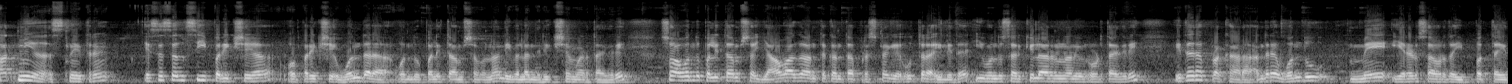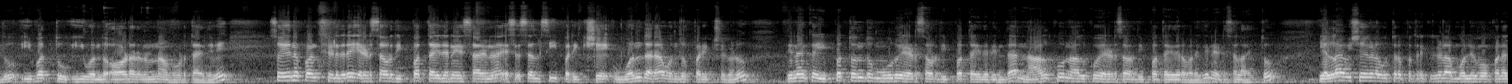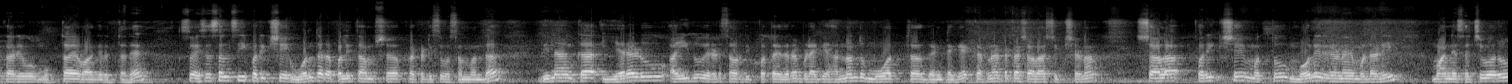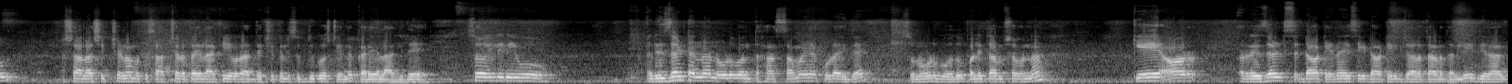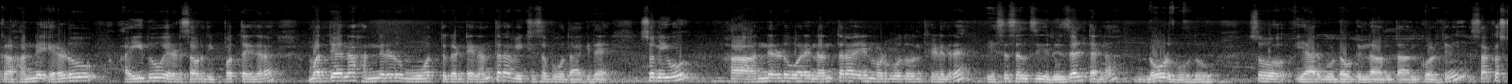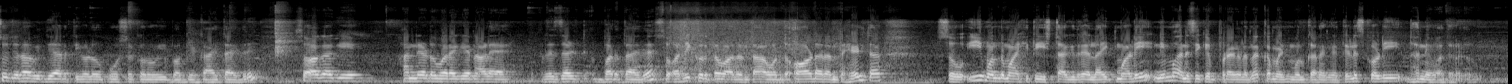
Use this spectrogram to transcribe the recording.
ಆತ್ಮೀಯ ಸ್ನೇಹಿತರೆ S S L C ಪರೀಕ್ಷೆಯ ಪರೀಕ್ಷೆ ಒಂದರ ಒಂದು ಫಲಿತಾಂಶವನ್ನು ನೀವೆಲ್ಲ ನಿರೀಕ್ಷೆ ಮಾಡ್ತಾ ಇದ್ದೀರಿ. ಸೊ, ಆ ಒಂದು ಫಲಿತಾಂಶ ಯಾವಾಗ ಅಂತಕ್ಕಂಥ ಪ್ರಶ್ನೆಗೆ ಉತ್ತರ ಇಲ್ಲಿದೆ. ಈ ಒಂದು ಸರ್ಕ್ಯುಲರನ್ನು ನೀವು ನೋಡ್ತಾ ಇದ್ದೀರಿ. ಇದರ ಪ್ರಕಾರ, ಅಂದರೆ ಒಂದು ಮೇ ಎರಡು ಸಾವಿರದ ಇಪ್ಪತ್ತೈದು, ಇವತ್ತು ಈ ಒಂದು ಆರ್ಡರನ್ನು ನಾವು ನೋಡ್ತಾ ಇದ್ದೀವಿ. ಸೊ, ಏನಪ್ಪ ಅಂತ ಹೇಳಿದರೆ, ಎರಡು ಸಾವಿರದ ಇಪ್ಪತ್ತೈದನೇ ಸಾಲಿನ ಎಸ್ ಎಸ್ ಎಲ್ ಸಿ ಪರೀಕ್ಷೆ ಒಂದರ ಒಂದು ಪರೀಕ್ಷೆಗಳು ದಿನಾಂಕ ಇಪ್ಪತ್ತೊಂದು ಮೂರು ಎರಡು ಸಾವಿರದ ಇಪ್ಪತ್ತೈದರಿಂದ ನಾಲ್ಕು ನಾಲ್ಕು ಎರಡು ಸಾವಿರದ ಇಪ್ಪತ್ತೈದರವರೆಗೆ ನಡೆಸಲಾಯಿತು. ಎಲ್ಲ ವಿಷಯಗಳ ಉತ್ತರ ಪತ್ರಿಕೆಗಳ ಮೌಲ್ಯಮಾಪನ ಕಾರ್ಯವು ಮುಕ್ತಾಯವಾಗಿರುತ್ತದೆ so S S L C ಪರೀಕ್ಷೆ ಒಂದರ ಫಲಿತಾಂಶ ಪ್ರಕಟಿಸುವ ಸಂಬಂಧ ದಿನಾಂಕ ಎರಡು ಐದು ಎರಡು ಸಾವಿರದ ಇಪ್ಪತ್ತೈದರ ಬೆಳಗ್ಗೆ ಹನ್ನೊಂದು ಮೂವತ್ತು ಗಂಟೆಗೆ ಕರ್ನಾಟಕ ಶಾಲಾ ಶಿಕ್ಷಣ ಶಾಲಾ ಪರೀಕ್ಷೆ ಮತ್ತು ಮೌಲ್ಯ ನಿರ್ಣಯ ಮಂಡಳಿ, ಮಾನ್ಯ ಸಚಿವರು, ಶಾಲಾ ಶಿಕ್ಷಣ ಮತ್ತು ಸಾಕ್ಷರತಾ ಇಲಾಖೆ ಇವರ ಅಧ್ಯಕ್ಷತೆಯಲ್ಲಿ ಸುದ್ದಿಗೋಷ್ಠಿಯನ್ನು ಕರೆಯಲಾಗಿದೆ. ಸೊ ಇಲ್ಲಿ ನೀವು ರಿಸಲ್ಟನ್ನು ನೋಡುವಂತಹ ಸಮಯ ಕೂಡ ಇದೆ. ಸೊ ನೋಡ್ಬೋದು ಫಲಿತಾಂಶವನ್ನು. K R results dot N I C dot in ಜಾಲತಾಣದಲ್ಲಿ ದಿನಾಂಕ ಹನ್ನೆ ಎರಡು ಐದು ಎರಡು ಸಾವಿರದ ಇಪ್ಪತ್ತೈದರ ಮಧ್ಯಾಹ್ನ ಹನ್ನೆರಡು ಮೂವತ್ತು ಗಂಟೆ ನಂತರ ವೀಕ್ಷಿಸಬಹುದಾಗಿದೆ. ಸೊ ನೀವು ಹನ್ನೆರಡೂವರೆ ನಂತರ ಏನು ಮಾಡ್ಬೋದು ಅಂತ ಹೇಳಿದರೆ ಎಸ್ ಎಸ್ ಎಲ್ ಸಿ ರಿಸಲ್ಟನ್ನು ನೋಡ್ಬೋದು. ಸೊ ಯಾರಿಗೂ ಡೌಟ್ ಇಲ್ಲ ಅಂತ ಅಂದ್ಕೊಳ್ತೀನಿ ಸಾಕಷ್ಟು ಜನ ವಿದ್ಯಾರ್ಥಿಗಳು, ಪೋಷಕರು ಈ ಬಗ್ಗೆ ಕಾಯ್ತಾ ಇದ್ರಿ. ಸೊ ಹಾಗಾಗಿ ಹನ್ನೆರಡುವರೆಗೆ ನಾಳೆ ರಿಸಲ್ಟ್ ಬರ್ತಾ ಇದೆ. ಸೊ ಅಧಿಕೃತವಾದಂತಹ ಒಂದು ಆರ್ಡರ್ ಅಂತ ಹೇಳ್ತಾ ಸೊ ಈ ಒಂದು ಮಾಹಿತಿ ಇಷ್ಟ ಆಗಿದ್ರೆ ಲೈಕ್ ಮಾಡಿ, ನಿಮ್ಮ ಅನಿಸಿಕೆ ಅಭಿಪ್ರಾಯಗಳನ್ನು ಕಮೆಂಟ್ ಮೂಲಕ ನನಗೆ ತಿಳಿಸ್ಕೊಡಿ. ಧನ್ಯವಾದಗಳು.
